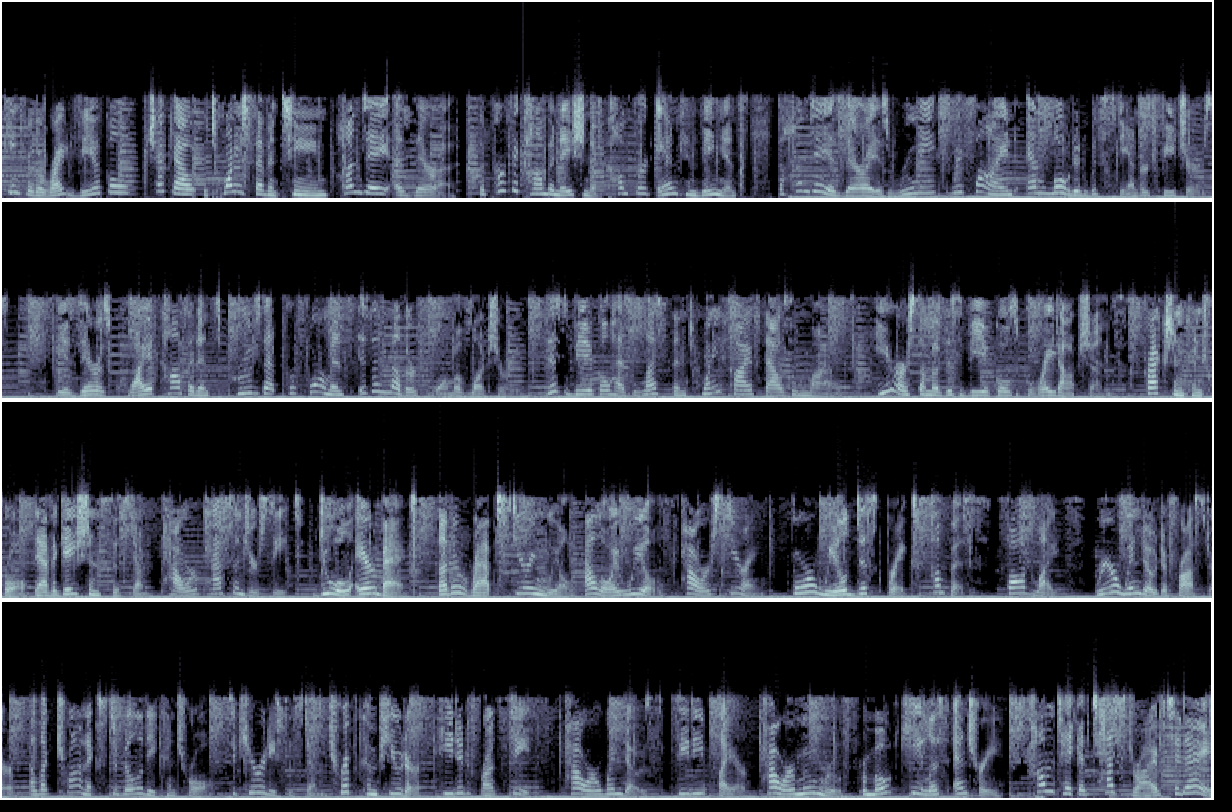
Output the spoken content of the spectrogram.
Looking for the right vehicle? Check out the 2017 Hyundai Azera. The perfect combination of comfort and convenience, the Hyundai Azera is roomy, refined, and loaded with standard features. The Azera's quiet confidence proves that performance is another form of luxury. This vehicle has less than 25,000 miles. Here are some of this vehicle's great options. Traction control, navigation system, power passenger seat, dual airbags, leather wrapped steering wheel, alloy wheels, power steering, four wheel disc brakes, compass, fog lights, rear window defroster, electronic stability control, security system, trip computer, heated front seats, power windows, CD player, power moonroof, remote keyless entry. Come take a test drive today.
